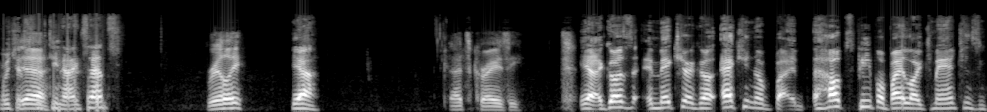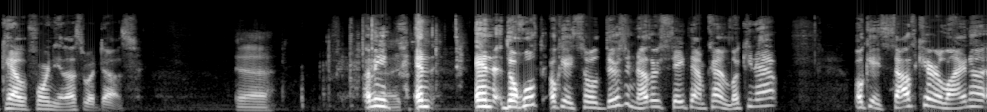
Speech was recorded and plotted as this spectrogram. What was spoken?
which is Yeah. 59 cents. Really? Yeah. That's crazy. Yeah, it goes it makes sure it go actually no it helps people buy large mansions in California. That's what it does. Yeah. I mean, it's- and and the whole okay, so there's another state that I'm kind of looking at. Okay, South Carolina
